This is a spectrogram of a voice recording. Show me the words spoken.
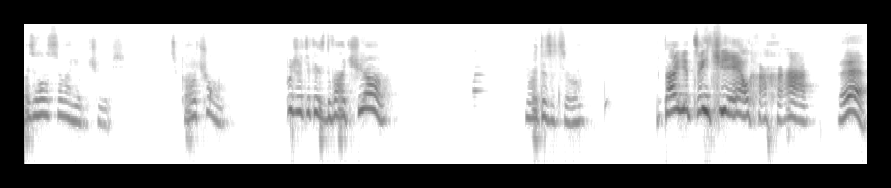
Нас голосування почалось. Цікаво чого? Пишуть якесь два чела. Давайте за цього. Та є цей чел, ха-ха. Е,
